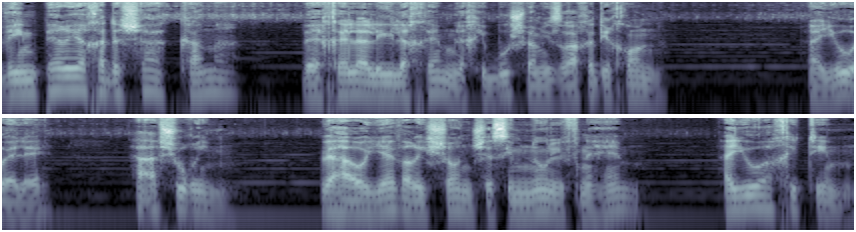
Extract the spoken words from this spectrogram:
ואימפריה חדשה קמה והחלה להילחם לכיבוש המזרח התיכון. היו אלה האשורים, והאויב הראשון שסימנו לפניהם היו החיטים.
